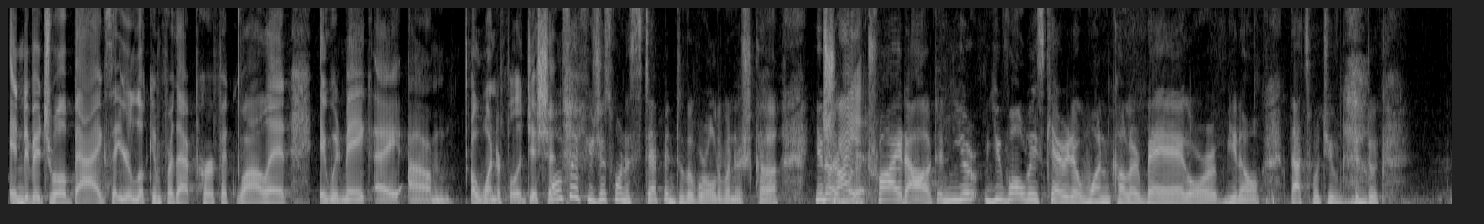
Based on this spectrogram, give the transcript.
individual bags that you're looking for that perfect wallet, it would make a, um, a wonderful addition. Also, if you just want to step into the world of Anuschka, you know, try you it. try it out, and you're, you've always carried a one color bag or, you know, that's what you've been doing.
